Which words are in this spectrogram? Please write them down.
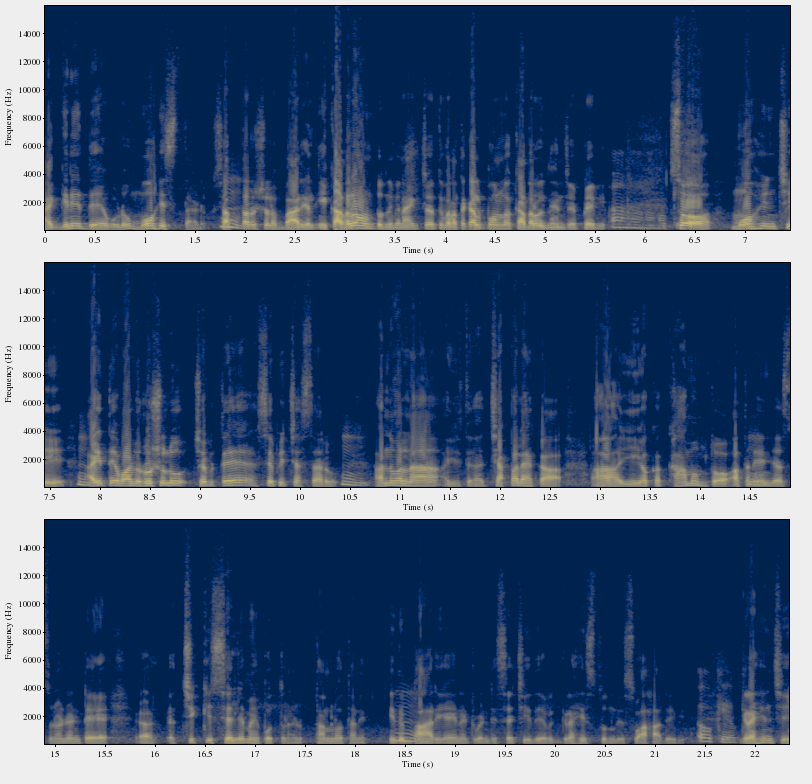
అగ్నిదేవుడు మోహిస్తాడు. సప్త ఋషుల భార్యలు. ఈ కథలో ఉంటుంది వినాయక చవితి వ్రతకల్పంలో కథలు నేను చెప్పేవి. సో మోహించి అయితే వాళ్ళు ఋషులు చెబితే శపిచ్చేస్తారు అందువలన చెప్పలేక ఈ యొక్క కామంతో అతను ఏం చేస్తున్నాడంటే చిక్కి శల్యమైపోతున్నాడు తనలో తనే. ఇది భార్య అయినటువంటి శచీదేవి గ్రహిస్తుంది స్వాహాదేవి. గ్రహించి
